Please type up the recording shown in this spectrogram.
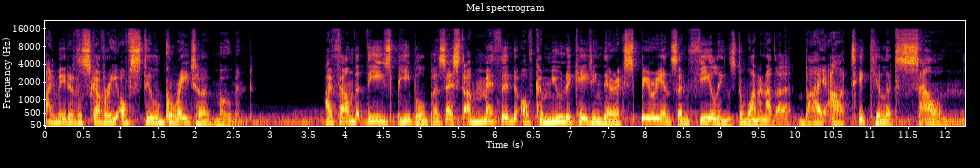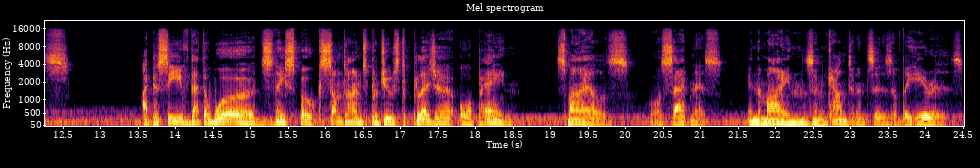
I made a discovery of still greater moment. I found that these people possessed a method of communicating their experience and feelings to one another by articulate sounds. I perceived that the words they spoke sometimes produced pleasure or pain, smiles or sadness in the minds and countenances of the hearers.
